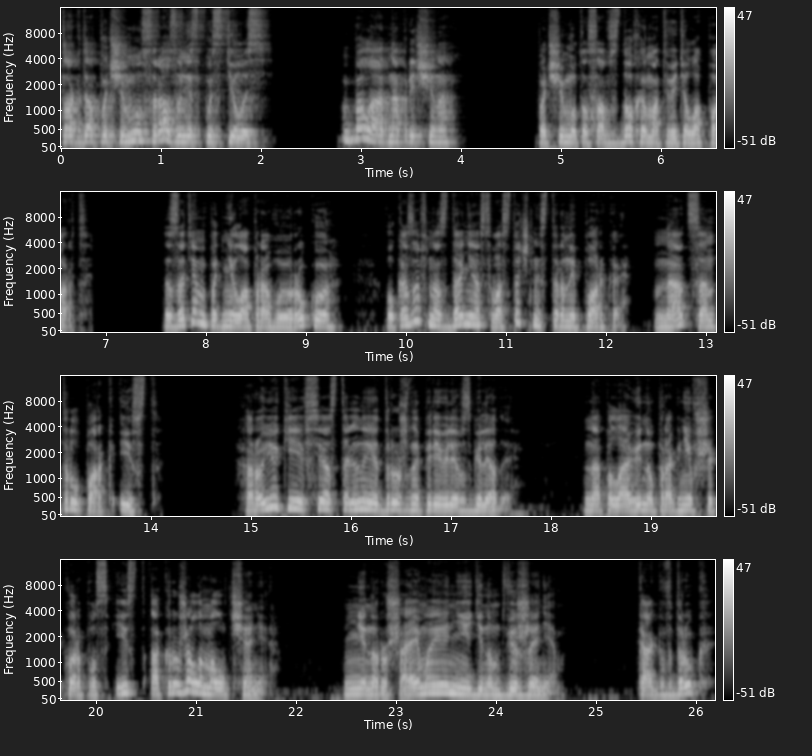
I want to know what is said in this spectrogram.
«Тогда почему сразу не спустилась?» «Была одна причина». Почему-то со вздохом ответила Парт. Затем подняла правую руку, указав на здание с восточной стороны парка, на Централ Парк Ист. Харуюки и все остальные дружно перевели взгляды. Наполовину прогнивший корпус Ист окружало молчание не нарушаемое ни единым движением. Как вдруг...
